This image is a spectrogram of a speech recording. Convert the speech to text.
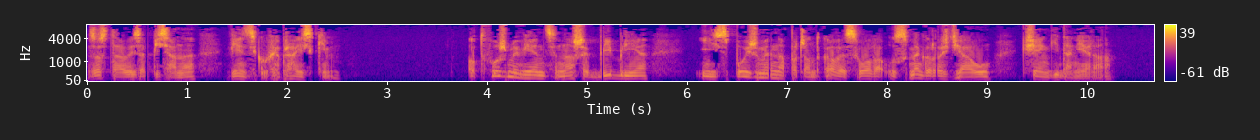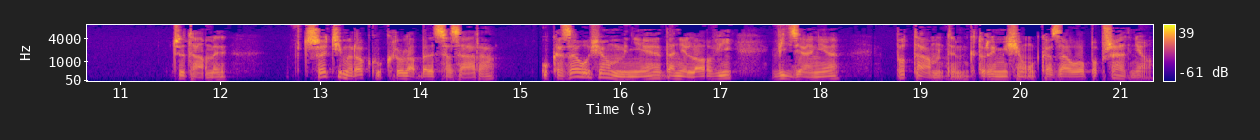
zostały zapisane w języku hebrajskim. Otwórzmy więc nasze Biblię i spójrzmy na początkowe słowa ósmego rozdziału Księgi Daniela. Czytamy, w trzecim roku króla Belsazara, ukazało się mnie, Danielowi, widzenie po tamtym, które mi się ukazało poprzednio.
